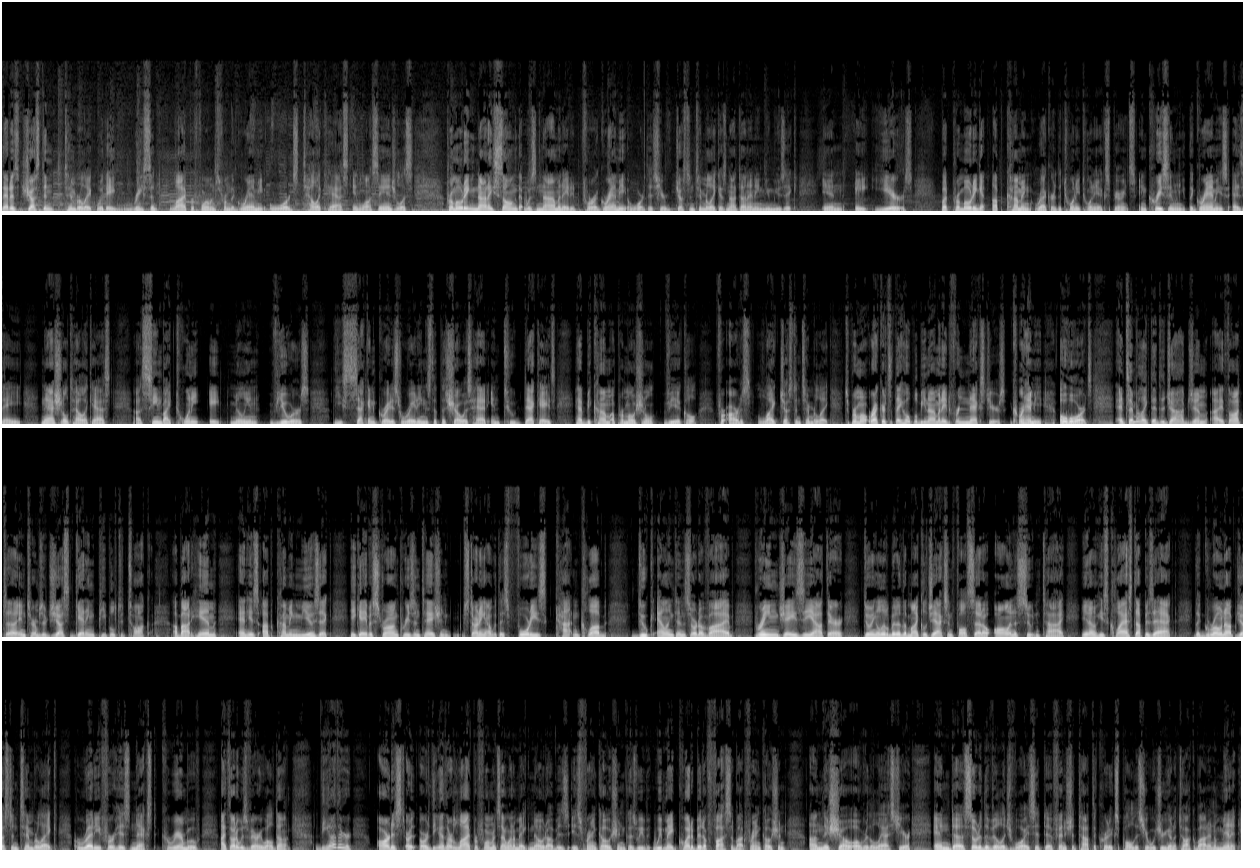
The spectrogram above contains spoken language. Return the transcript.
That is Justin Timberlake with a recent live performance from the Grammy Awards telecast in Los Angeles, promoting not a song that was nominated for a Grammy Award this year. Justin Timberlake has not done any new music in eight years, but promoting an upcoming record, the 20/20 Experience. Increasingly, the Grammys as a national telecast uh, seen by 28 million viewers the second greatest ratings that the show has had in two decades, have become a promotional vehicle for artists like Justin Timberlake to promote records that they hope will be nominated for next year's Grammy Awards. And Timberlake did the job, Jim. I thought, uh, in terms of just getting people to talk about him and his upcoming music, he gave a strong presentation, starting out with his 40s Cotton Club Duke Ellington sort of vibe, bringing Jay Z out there, doing a little bit of the Michael Jackson falsetto, all in a suit and tie. You know, he's classed up his act, the grown up Justin Timberlake, ready for his next career move. I thought it was very well done. The other artist or, or the other live performance I want to make note of is, is Frank Ocean because we've we've made quite a bit of fuss about Frank Ocean on this show over the last year, and uh, so did the Village Voice. It uh, finished atop the critics poll this year, which you're going to talk about in a minute.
